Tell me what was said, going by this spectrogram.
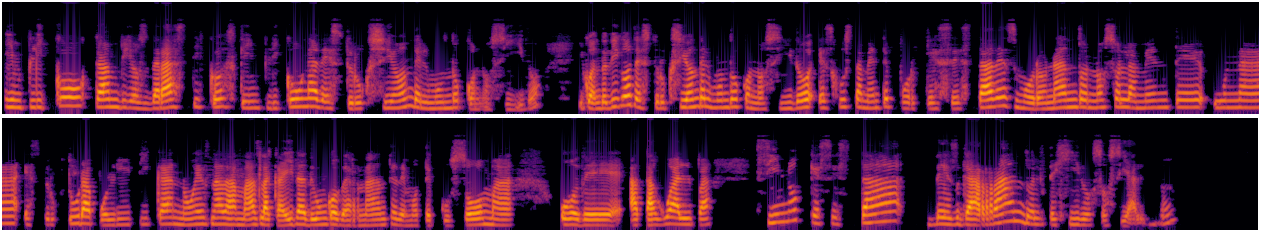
implicó cambios drásticos, que implicó una destrucción del mundo conocido. Y cuando digo destrucción del mundo conocido es justamente porque se está desmoronando no solamente una estructura política, no es nada más la caída de un gobernante de Motecuzoma o de Atahualpa, sino que se está desgarrando el tejido social, ¿no?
